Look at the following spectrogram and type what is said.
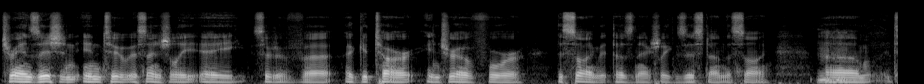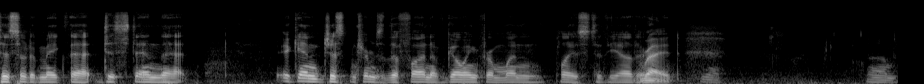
transition into essentially a sort of uh, a guitar intro for the song that doesn't actually exist on the song, mm-hmm. um, to sort of make that distend that again, just in terms of the fun of going from one place to the other. Right. Yeah. Um,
